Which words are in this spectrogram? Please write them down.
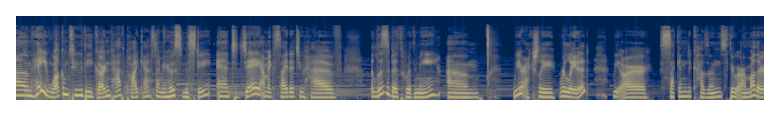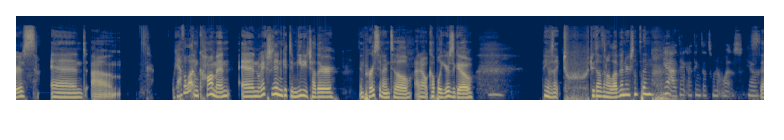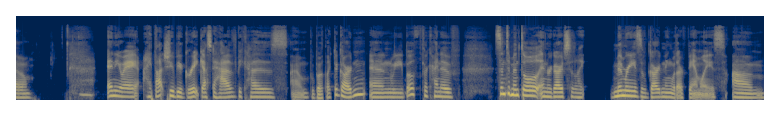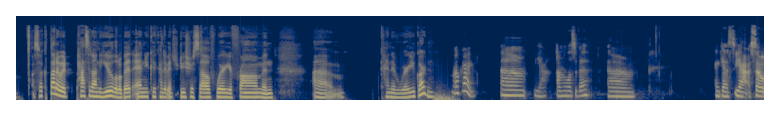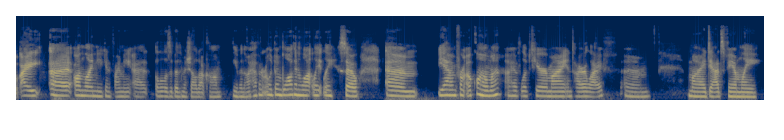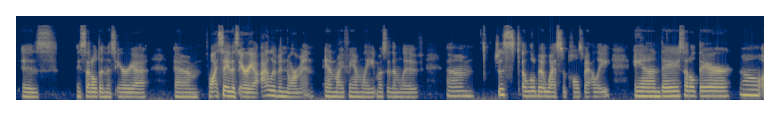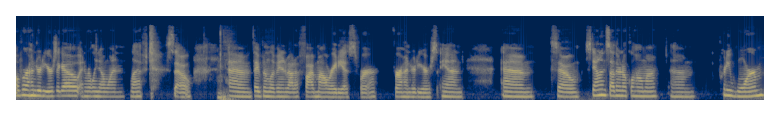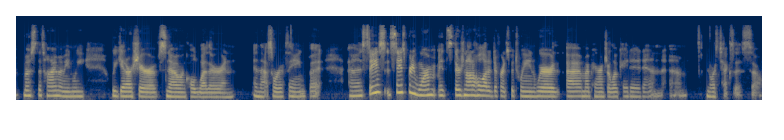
Um, hey, welcome to the Garden Path podcast. I'm your host, Misty, and today I'm excited to have Elizabeth with me. Um, we are actually related. We are second cousins through our mothers, and um, we have a lot in common. And we actually didn't get to meet each other in person until I don't know a couple years ago. I think it was like 2011 or something. Yeah, I think I think that's when it was. Yeah. So anyway, I thought she would be a great guest to have because um, we both like to garden and we both are kind of sentimental in regards to like memories of gardening with our families. Um, so I thought I would pass it on to you a little bit and you could kind of introduce yourself, where you're from, and um, kind of where you garden. Okay. Um, yeah, I'm Elizabeth. Um, I guess, yeah. So I, uh, online you can find me at elizabethmichelle.com, even though I haven't really been blogging a lot lately. So, um, yeah, I'm from Oklahoma. I have lived here my entire life. Um, my dad's family is, they settled in this area. Um, well, I say this area, I live in Norman, and my family, most of them live um, just a little bit west of Pauls Valley. And they settled there oh, over a 100 years ago, and really no one left. So um, they've been living in about a five mile radius for, for 100 years. And um, so it's down in southern Oklahoma. Um, pretty warm most of the time. I mean, we we get our share of snow and cold weather and and that sort of thing, but uh, stays it stays pretty warm. It's there's not a whole lot of difference between where uh, my parents are located and um, North Texas. So,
